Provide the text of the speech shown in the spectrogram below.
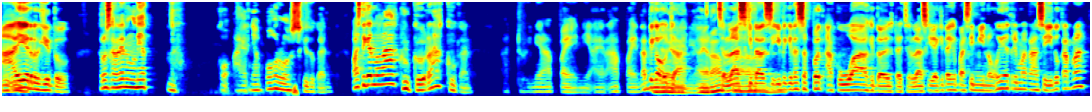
Mm-mm. air gitu. Terus kalian ngelihat, "Loh, kok airnya polos gitu kan?" Pasti kan ragu, ragu kan. Aduh, ini apa ya ini air apa ini? Tapi kalau Iya, udah ini air apa? jelas kita kita kita sebut aqua gitu sudah jelas kita kita pasti minum oh ya terima kasih itu karena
